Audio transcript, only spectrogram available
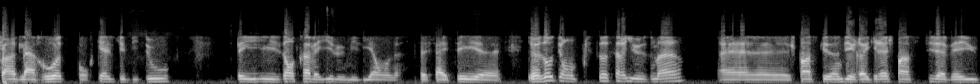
faire de la route pour quelques bidous. Ils ont travaillé le million. Là. Ça, ça a été. Euh, les autres, ils ont pris ça sérieusement. Euh, je pense que l'un des regrets, je pense que si j'avais eu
